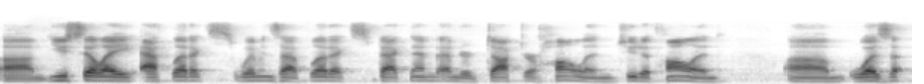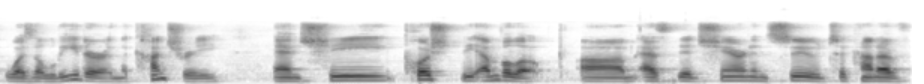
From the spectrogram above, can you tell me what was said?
um, UCLA athletics, women's athletics back then under Dr. Holland, Judith Holland, um, was was a leader in the country, and she pushed the envelope, um, as did Sharon and Sue, to kind of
